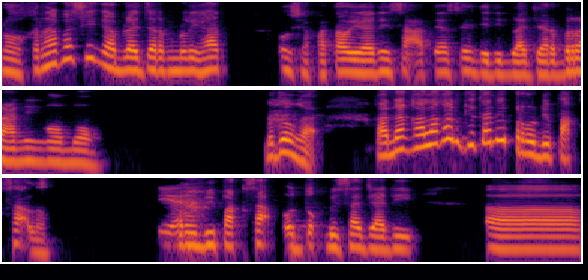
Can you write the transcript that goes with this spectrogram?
Loh, kenapa sih nggak belajar melihat? Oh, siapa tahu ya ini saatnya saya jadi belajar berani ngomong. Betul nggak? Kadang-kala kan kita nih perlu dipaksa loh, ya perlu dipaksa untuk bisa jadi eh,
